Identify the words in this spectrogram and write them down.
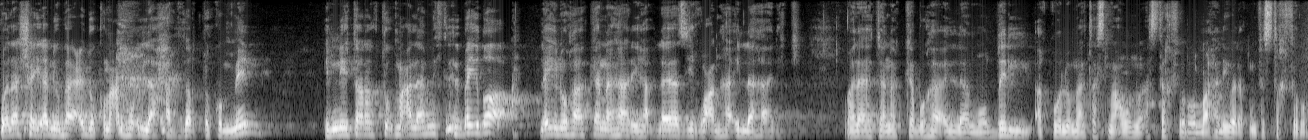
ولا شيئا يباعدكم عنه إلا حذرتكم منه. إني تركتكم على مثل البيضاء. ليلها كنهارها لا يزيغ عنها إلا هالك. ولا يتنكبها إلا مضل. أقول ما تسمعون وأستغفر الله لي ولكم فاستغفروه.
